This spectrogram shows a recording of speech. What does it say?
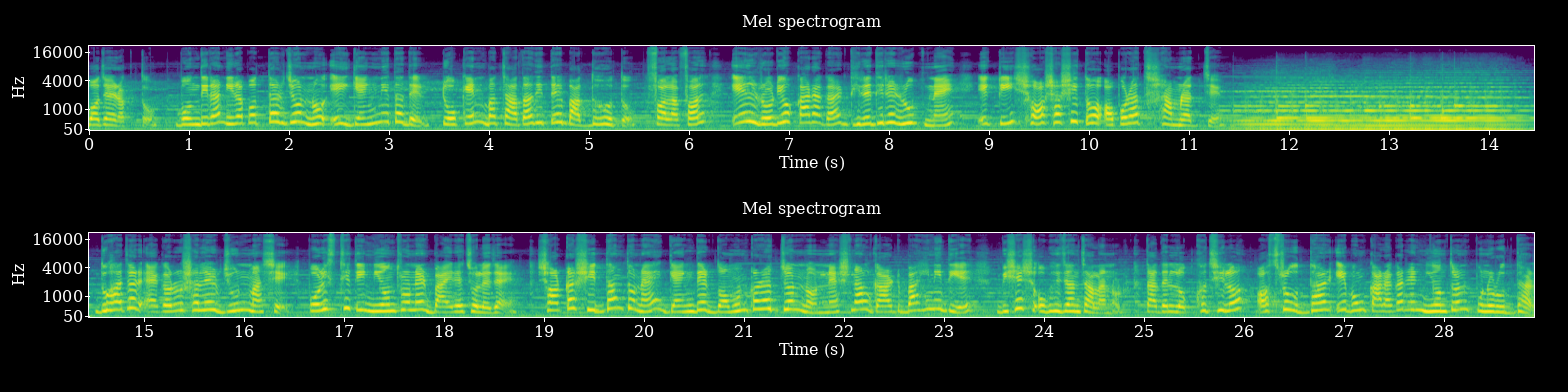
বজায় রাখত। বন্দিরা নিরাপত্তার জন্য এই গ্যাং নেতাদের টোকেন বা চাঁদা দিতে বাধ্য হতো। ফলাফল, এল রোডিও কারাগার ধীরে ধীরে রূপ নেয় একটি স্বশাসিত অপরাধ সাম্রাজ্যে। দু হাজার এগারো সালের জুন মাসে পরিস্থিতি নিয়ন্ত্রণের বাইরে চলে যায়। সরকার সিদ্ধান্ত নেয় গ্যাংদের দমন করার জন্য ন্যাশনাল গার্ড বাহিনী দিয়ে বিশেষ অভিযান চালানোর। তাদের লক্ষ্য ছিল অস্ত্র উদ্ধার এবং কারাগারের নিয়ন্ত্রণ পুনরুদ্ধার।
